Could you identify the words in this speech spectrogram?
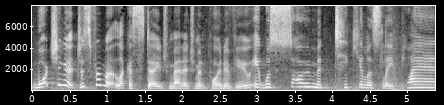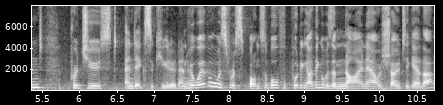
watching it, just from a, like a stage management point of view, it was so meticulously planned, produced, and executed. And whoever was responsible for putting, I think it was a nine-hour show together.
